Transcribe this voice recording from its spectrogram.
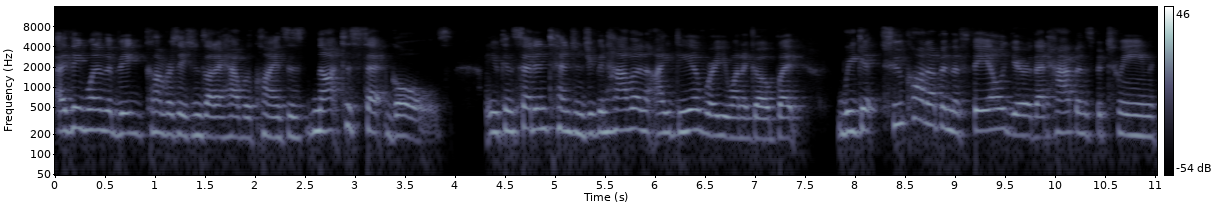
I think one of the big conversations that i have with clients is not to set goals. You can set intentions you can have an idea of where you want to go but we get too caught up in the failure that happens between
